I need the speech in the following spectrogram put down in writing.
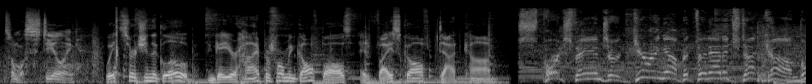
It's almost stealing. Quit searching the globe and get your high performing golf balls at vicegolf.com. Sports fans are gearing up at Fanatics.com, the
